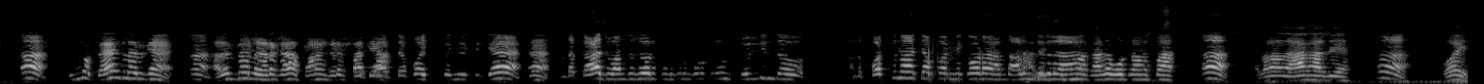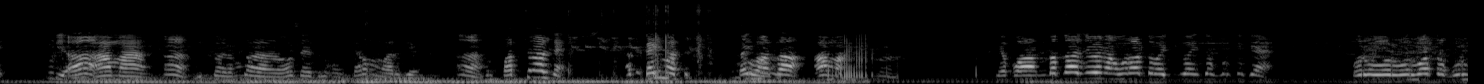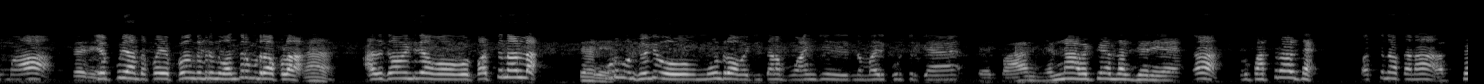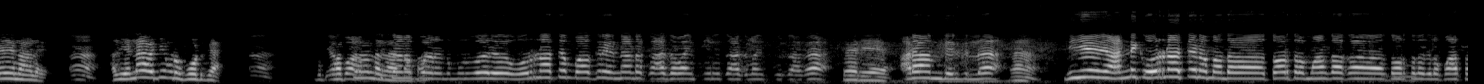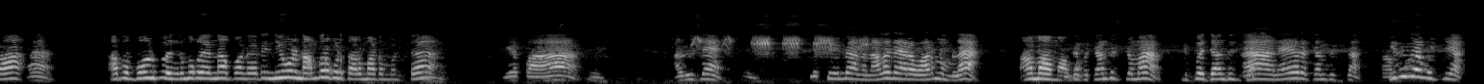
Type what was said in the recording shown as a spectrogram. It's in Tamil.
சும்மா பேங்க்ல இருக்கேன். ஆ. அவன் பேர்ல கிடக்கா பணம் கிடக்கு பாத்தியா? டெபாசிட் பண்ணி வச்சிருக்கேன். இந்த காசு வந்த சோறு குடுக்குறோம் குடுக்குறோம்னு சொல்லி இந்த அந்த பத்து நாச்சாப்பா இன்னைக்கோட அந்த அலைஞ்சதுல. கதை ஓட்டுறானுப்பா. அதெல்லாம் அது ஆகாது. ஓய். அப்படியா? ஆமா. இப்ப ரொம்ப விவசாயத்துல கொஞ்சம் சிரமமா இருக்கு. பத்து நாள் தான். அது கை மாத்து. கை மாத்தா? ஆமா. ஏப்பா அந்த காசுவே நான் ஒரு ஆள்கிட்ட வச்சுக்கு வாங்கி தான் கொடுத்துருக்கேன். ஒரு ஒரு ஒரு வாரத்துல கொடுமா எப்படி அந்த பையன் பேங்கில் இருந்து வந்துருமுடாப்ல அதுக்காக வேண்டிதான் ஒ- ஒரு பத்து நாள்ல. கொடுங்கன்னு சொல்லி மூன்று ரூபா வட்டி தானே வாங்கி இந்த மாதிரி கொடுத்துருக்கேன். சரிப்பா நீ என்ன வெட்டியா இருந்தாலும் சரி. ஒரு பத்து நாள் தான் பத்து நாள் தானா பத்தே நாள். அது என்ன வெட்டி கூட போட்டுக்க. ரெண்டு மூணு பேர். ஒரு நாள் தான் பாக்குறேன். என்னடா காசை வாங்கி காசை வாங்கி போயிருக்காங்க சரி. அடாம தெரியுதுல்ல. ஆ. நீ அன்னைக்கு ஒரு நாள் தான் நம்ம அந்த தோட்டத்துல மாங்காய் தோட்டத்துல இதுல பார்த்தோம் அப்ப போன் போய் திரும்ப என்ன பண்ணாட்டி நீ ஒரு நம்பர் கூட தர மாட்டேன்ட்டு ஏப்பா அதுதான் எப்பயுமே அந்த நல்ல நேரம் வரணும்ல? ஆமா ஆமா இப்ப சந்திச்சிட்டோமா? இப்ப சந்திச்சு நேரம் சந்திச்சுட்டான். இதுதான் முக்கியம்.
